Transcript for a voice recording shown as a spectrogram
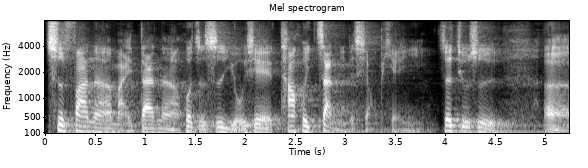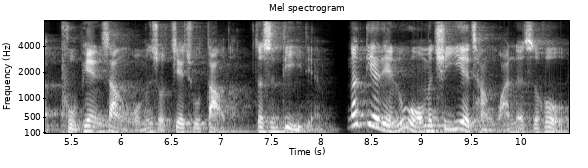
吃饭啊、买单啊，或者是有一些他会占你的小便宜，这就是呃普遍上我们所接触到的，这是第一点。那第二点，如果我们去夜场玩的时候，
